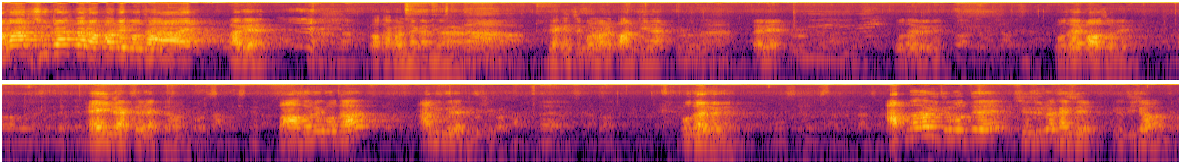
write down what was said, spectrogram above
আমার ঝুটা তারা পাবে কোথায়? পাবে। কথা কর না দেখেন যে কোন হারে পান কিনা। পাবেন কোথায় পাবেন কোথায় পাওয়া যাবে? এই ডাক্তার একটা কথা। পাওয়া যাবে কোথায়? আমি বলে দিব সে কথা। কোথায় পাবেন আপনারা ইতিমধ্যে খেজুরটা খাইছেন, কিন্তু দিশা পান নাই।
